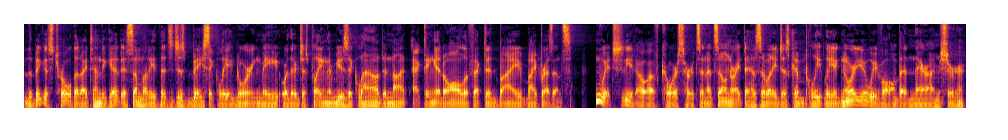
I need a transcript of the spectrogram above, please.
the biggest troll that I tend to get is somebody that's just basically ignoring me or they're just playing their music loud and not acting at all affected by my presence. Which, you know, of course hurts in its own right to have somebody just completely ignore you. We've all been there, I'm sure.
